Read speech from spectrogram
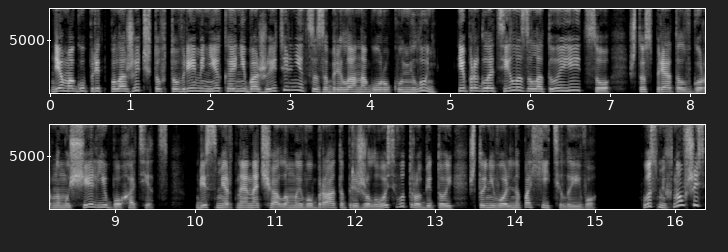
я могу предположить, что в то время некая небожительница забрела на гору Кунь-Лунь и проглотила золотое яйцо, что спрятал в горном ущелье бог-отец. Бессмертное начало моего брата прижилось в утробе той, что невольно похитила его. Усмехнувшись,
